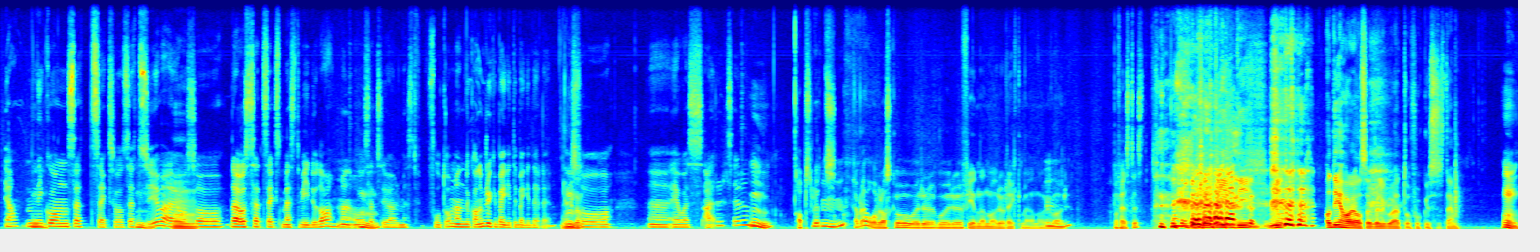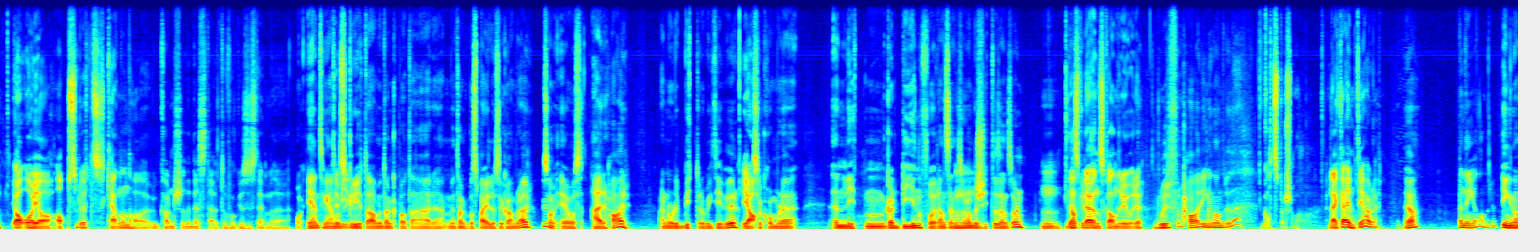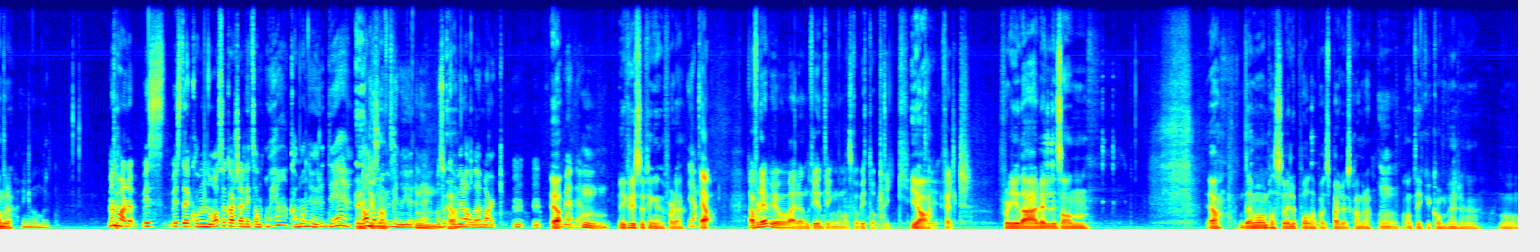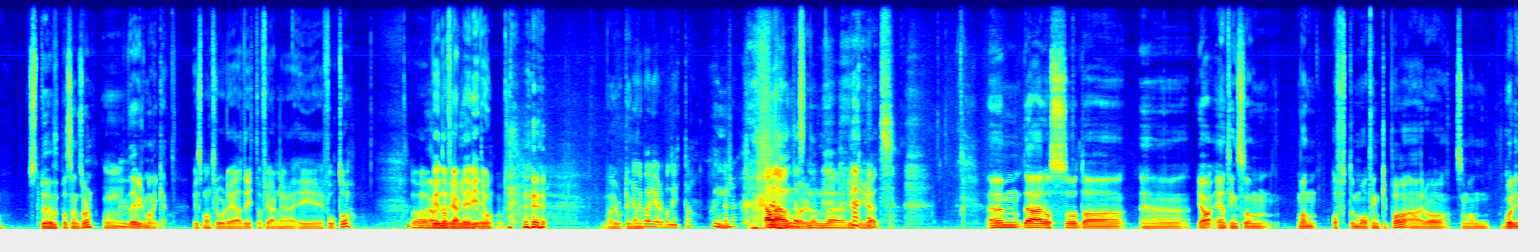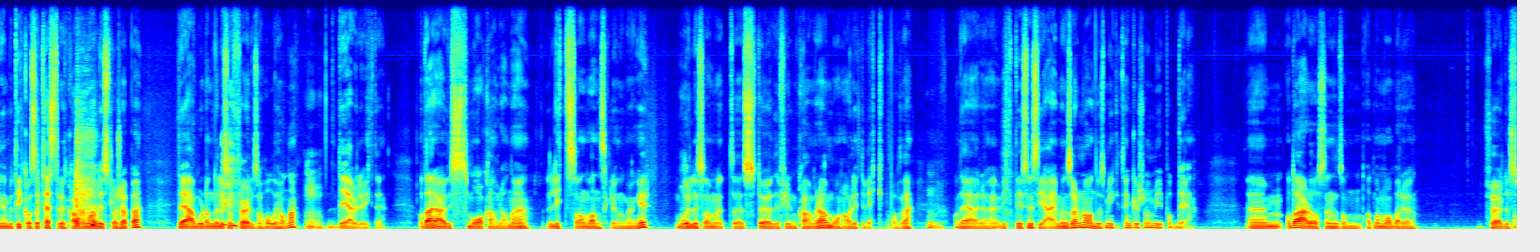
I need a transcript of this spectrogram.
Ja, Mm. Nikon Z6 og Z7 er jo Mm. også Det er jo Z6 mest video, da, men, og Mm. Z7 er mest foto, men du kan jo bruke begge til begge deler. Mm. Så eh, EOS R-serien. Mm, absolutt. Mhm. Jeg ble overraska over hvor, hvor fin den var å leke med når vi var Mhm. på festest. de, de, de, Og de har jo også et veldig godt autofokussystem. Mm. Ja, og ja, absolutt. Canon har kanskje det beste autofokussystemet. Og én ting jeg må skryte av med tanke på at det er eh, Med tanke på speilløse kameraer, som EOS R har, er når du bytter objektiver, Ja. så kommer det en liten gardin foran sensoren og beskytte sensoren. Mm. Det skulle jeg ønske andre gjorde. Hvorfor har ingen andre det? Godt spørsmål. Leica MT har det, Ja, men ingen andre. ingen andre. Ingen andre. Men har det, hvis, hvis det kom nå, så kanskje det er litt sånn Å ja, kan man gjøre det? Ikke ah, nå må vi begynne å gjøre det. Mm, og så ja. kommer alle Mark mm, mm, Ja. med det. Mm. Vi krysser fingrene for det. Ja. ja, for det vil jo være en fin ting når man skal bytte optikk Ja. i felt. Fordi det er veldig sånn Ja, det må man passe veldig på da på et speilløst kamera. Mm. At det ikke kommer uh, noe støv på sensoren. Mm. Det vil man ikke. Hvis man tror det er dritt å fjerne i foto, så Ja, begynn å fjerne det i video. det har gjort en Eller bare gjør det på nytt, da. Mm. Kanskje. Ja, det er jo nesten en uh, like greit. Um, det er også da uh, Ja, en ting som man ofte må tenke på, er å Så man går inn i en butikk og så tester et kamera man har lyst til å kjøpe. Det er hvordan det liksom føles å holde i hånda. Mm. Det er veldig viktig. Og der er jo de små kameraene litt sånn vanskelig noen ganger. Hvor Mm. liksom et eh, stødig filmkamera må ha litt vekt på seg. Mm. Og det er eh, viktig, syns jeg, men så er det noen andre som ikke tenker så mye på det. Um, og da er det også en sånn at man må bare føles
